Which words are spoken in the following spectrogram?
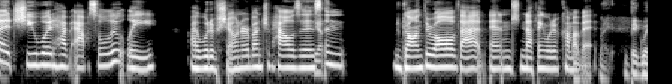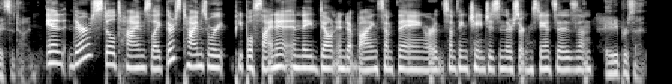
But she would have absolutely, I would have shown her a bunch of houses Yep. and gone through all of that and nothing would have come of it. right, big waste of time. And there's still times like there's times where people sign it and they don't end up buying something or something changes in their circumstances and Eighty percent.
